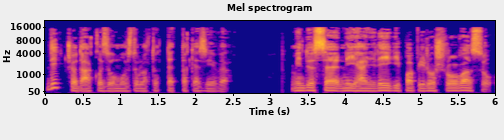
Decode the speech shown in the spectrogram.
Dick csodálkozó mozdulatot tett a kezével. Mindössze néhány régi papírosról van szó?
